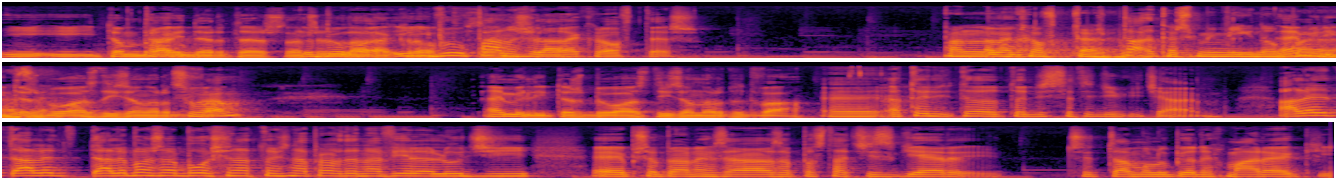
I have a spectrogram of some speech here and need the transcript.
i, i Tomb tak, Raider też, znaczy była, Lara Croft. I był pan, że Lara Croft też. Pan Lara Croft też, Ta, też mi mignął Emily też była z Dishonored Słucham? 2. Emily też była z Dishonored 2. E, a to, to, to niestety nie widziałem. Ale, ale, ale można było się natknąć naprawdę na wiele ludzi e, przebranych za, za postaci z gier czy tam ulubionych marek i,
